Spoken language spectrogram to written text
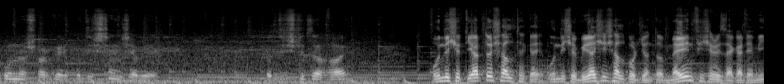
পূর্ণ সরকারি প্রতিষ্ঠান হিসাবে প্রতিষ্ঠিত হয়। উনিশশো তিয়াত্তর সাল থেকে উনিশশো বিরাশি সাল পর্যন্ত মেরিন ফিশারিজ একাডেমি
